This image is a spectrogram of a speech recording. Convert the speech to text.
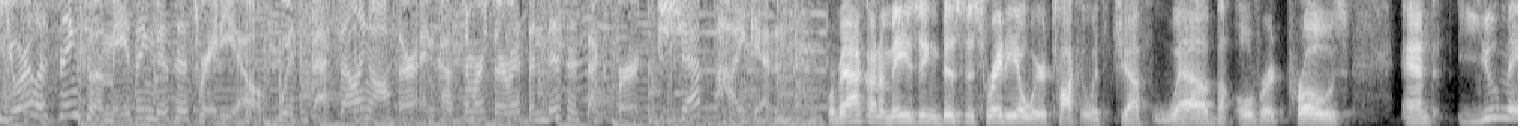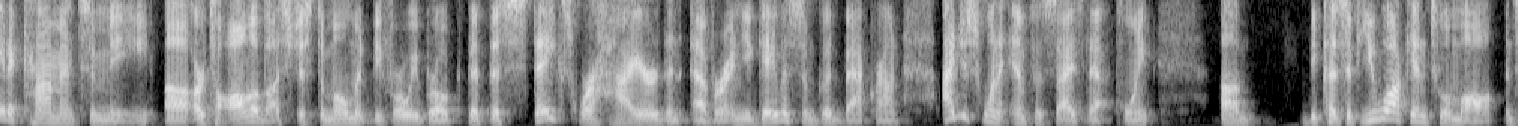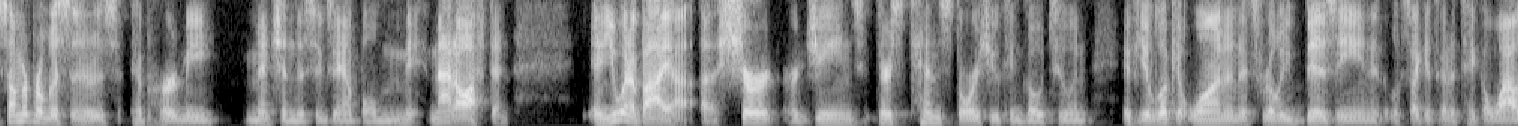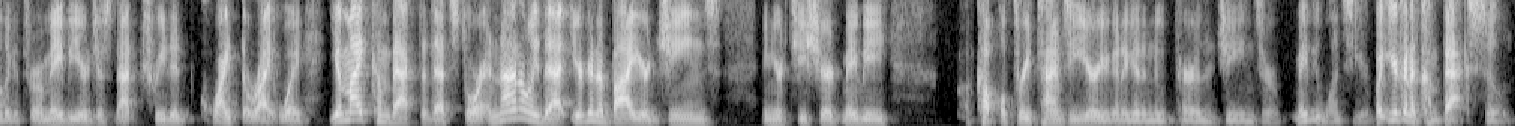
You're listening to Amazing Business Radio with best-selling author and customer service and business expert Shep Hyken. We're back on Amazing Business Radio. We're talking with Jeff Webb over at Pros. And you made a comment to me, uh, or to all of us, just a moment before we broke, that the stakes were higher than ever. And you gave us some good background. I just want to emphasize that point um, because if you walk into a mall, and some of our listeners have heard me mention this example, not often, and you want to buy a, a shirt or jeans, there's 10 stores you can go to. And if you look at one and it's really busy and it looks like it's going to take a while to get through, or maybe you're just not treated quite the right way, you might come back to that store. And not only that, you're going to buy your jeans and your t shirt maybe a couple, three times a year. You're going to get a new pair of the jeans or maybe once a year, but you're going to come back soon.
